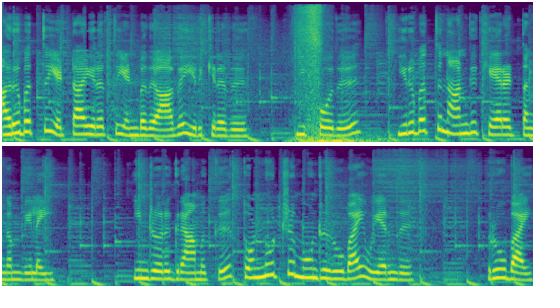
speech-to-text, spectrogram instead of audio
அறுபத்து எட்டாயிரத்து எண்பது ஆக இருக்கிறது. இப்போது இருபத்து நான்கு கேரட் தங்கம் விலை. இன்றொரு கிராமுக்கு தொன்னூற்று மூன்று ரூபாய் உயர்ந்து. ரூபாய்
